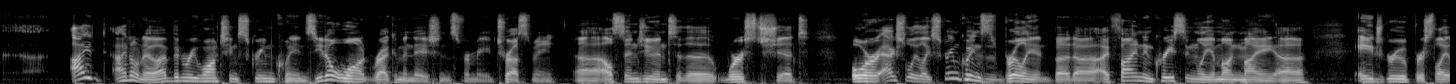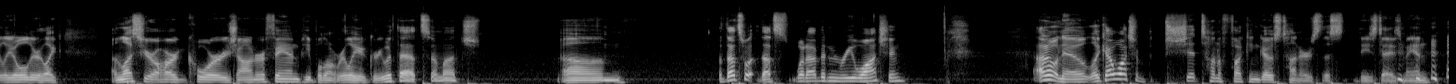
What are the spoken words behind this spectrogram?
I, I don't know. I've been rewatching Scream Queens. You don't want recommendations from me. Trust me. Uh, I'll send you into the worst shit. Or actually, like Scream Queens is brilliant, but uh, I find increasingly among my uh, age group or slightly older, like unless you're a hardcore genre fan, people don't really agree with that so much. Um, but that's what that's what I've been rewatching. I don't know. Like I watch a shit ton of fucking Ghost Hunters this these days, man.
